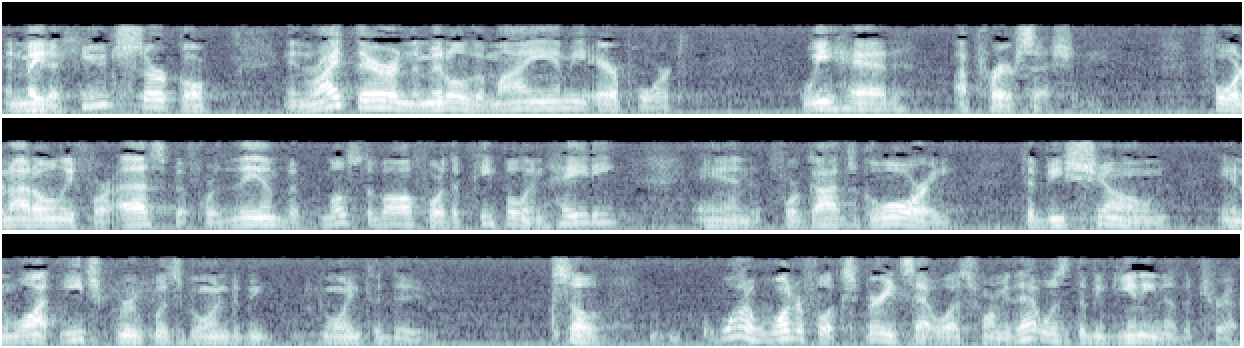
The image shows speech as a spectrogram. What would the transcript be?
and made a huge circle and right there in the middle of the Miami airport, we had a prayer session for not only for us, but for them, but most of all for the people in Haiti and for God's glory to be shown in what each group was going to be going to do. So, what a wonderful experience that was for me. That was the beginning of the trip.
